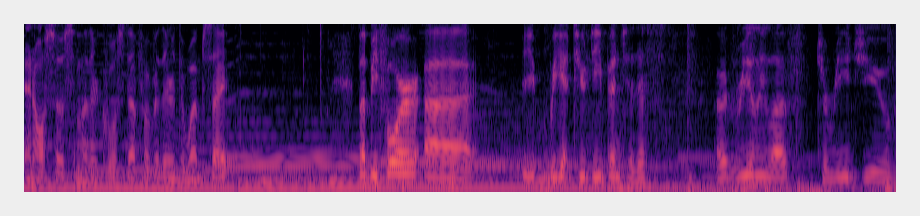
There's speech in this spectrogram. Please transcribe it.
and also some other cool stuff over there at the website. But before uh, we get too deep into this, I would really love to read you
